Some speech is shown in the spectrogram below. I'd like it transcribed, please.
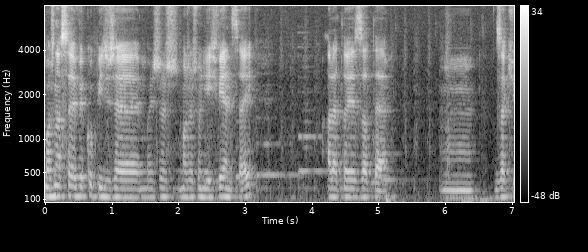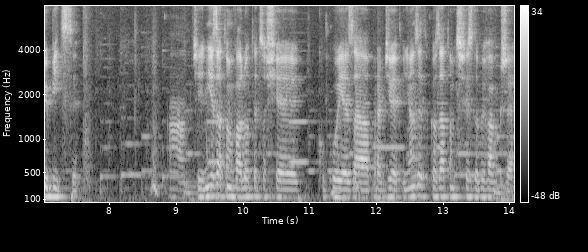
Można sobie wykupić, że możesz, możesz unieść więcej, ale to jest za te... Mm, za. Aha, Czyli nie za tą walutę, co się kupuje za prawdziwe pieniądze, tylko za tą, co się zdobywa w grze.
